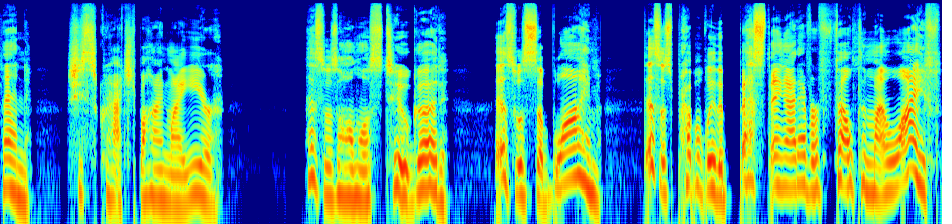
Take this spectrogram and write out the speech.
Then, she scratched behind my ear. This was almost too good. This was sublime. This was probably the best thing I'd ever felt in my life.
